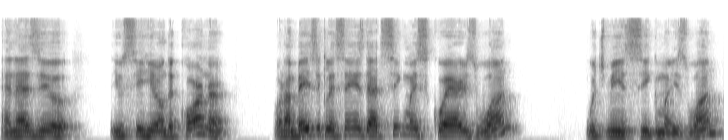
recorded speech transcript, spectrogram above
And as you, you see here on the corner, what I'm basically saying is that sigma square is one, which means sigma is one,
